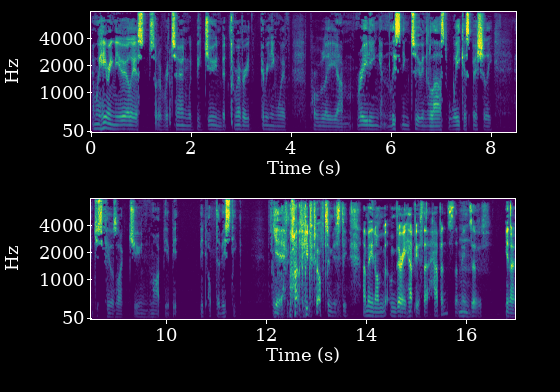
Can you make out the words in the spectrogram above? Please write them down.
And we're hearing the earliest sort of return would be June, but from every everything we've probably um, reading and listening to in the last week, especially, it just feels like June might be a bit bit optimistic. Yeah, might be a bit optimistic. I mean, I'm I'm very happy if that happens. That means they've you know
